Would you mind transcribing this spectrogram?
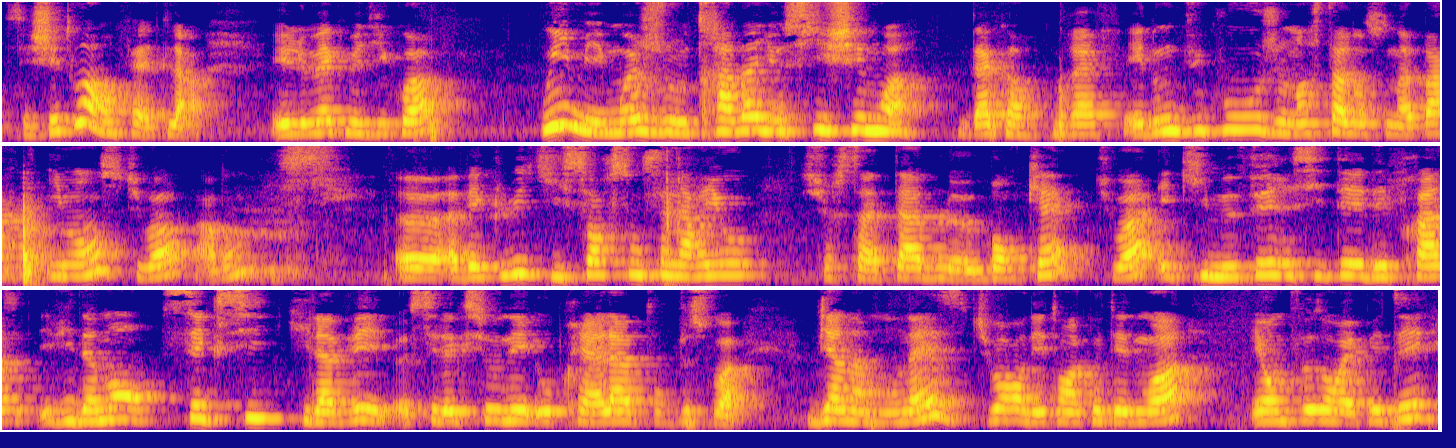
c'est chez toi, en fait, là. Et le mec me dit quoi? Oui, mais moi je travaille aussi chez moi. D'accord, bref. Et donc du coup, je m'installe dans son appart immense, tu vois, pardon, euh, avec lui qui sort son scénario sur sa table banquet, tu vois, et qui me fait réciter des phrases évidemment sexy qu'il avait sélectionnées au préalable pour que je sois bien à mon aise, tu vois, en étant à côté de moi et en me faisant répéter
